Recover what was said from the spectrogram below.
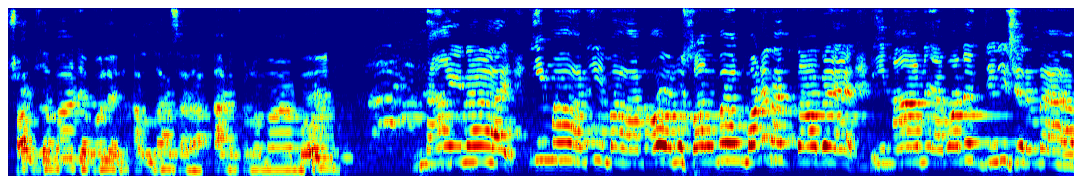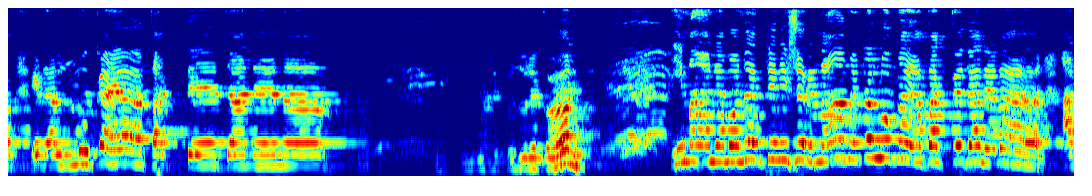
সব জবানে বলেন, আল্লাহ ছাড়া আর কোনো মাবুদ নাই নাই। ইমান ইমান ও মুসলমান, মনে রাখতে হবে ইমান এমন এক জিনিসের নাম, এটা লুকায়া থাকতে জানে না। একটু জোরে ইমান এমন এক জিনিসের নাম, এটা লুকায়া থাকতে জানে না। আর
